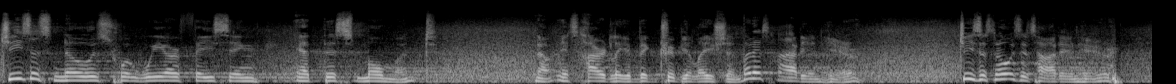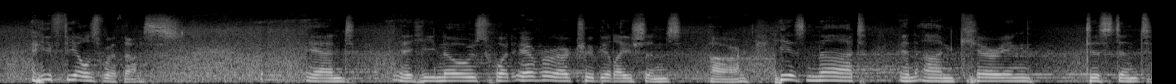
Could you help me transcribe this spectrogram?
Jesus knows what we are facing at this moment. Now, it's hardly a big tribulation, but it's hot in here. Jesus knows it's hot in here. He feels with us. And uh, He knows whatever our tribulations are. He is not an uncaring, distant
